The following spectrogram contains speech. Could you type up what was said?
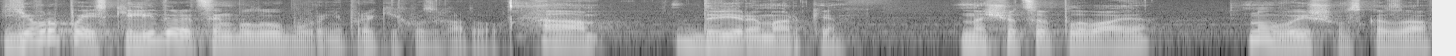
європейські лідери цим були обурені, про яких ви згадували. А, дві ремарки. На що це впливає? Ну, вийшов, сказав.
